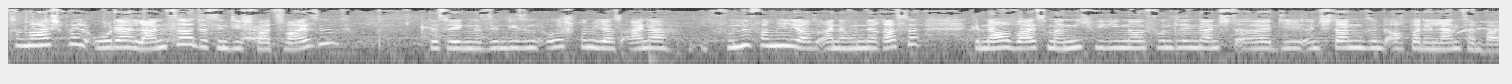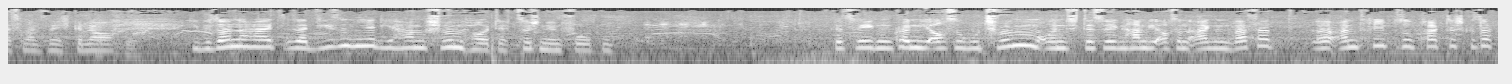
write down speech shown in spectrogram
zum Beispiel oder Lanzer, das sind die Schwarz-Weißen. Deswegen, das sind, die sind ursprünglich aus einer Hundefamilie, aus einer Hunderasse. Genau weiß man nicht, wie die Neufundländer äh, die entstanden sind. Auch bei den Lansern weiß man es nicht genau. Die Besonderheit bei diesen hier, die haben Schwimmhäute zwischen den Pfoten. Deswegen können die auch so gut schwimmen und deswegen haben die auch so einen eigenen Wasserantrieb, so praktisch gesagt.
